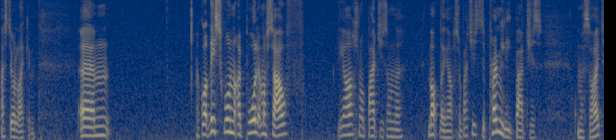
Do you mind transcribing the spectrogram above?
I still like him. Um, I've got this one. I bought it myself. The Arsenal badges on the... Not the Arsenal badges. The Premier League badges on the side.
